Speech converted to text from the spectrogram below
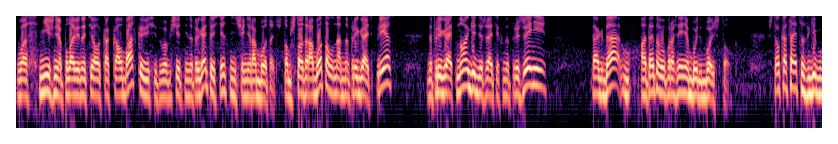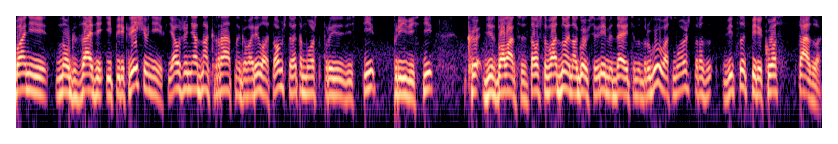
у вас нижняя половина тела как колбаска висит, вы вообще это не напрягаете, то, естественно, ничего не работает. Чтобы что-то работало, надо напрягать пресс, напрягать ноги, держать их в напряжении. Тогда от этого упражнения будет больше толк. Что касается сгибаний ног сзади и перекрещивания их, я уже неоднократно говорил о том, что это может привести, привести к дисбалансу. Из-за того, что вы одной ногой все время давите на другую, у вас может развиться перекос таза.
